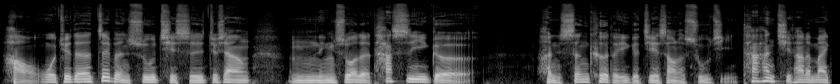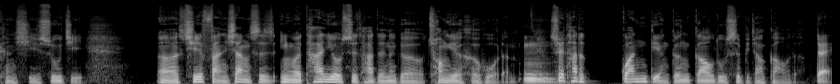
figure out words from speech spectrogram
好，我觉得这本书其实就像嗯您说的，它是一个。很深刻的一个介绍的书籍，他和其他的麦肯锡书籍，呃，其实反向是因为他又是他的那个创业合伙人，嗯，所以他的观点跟高度是比较高的，对，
